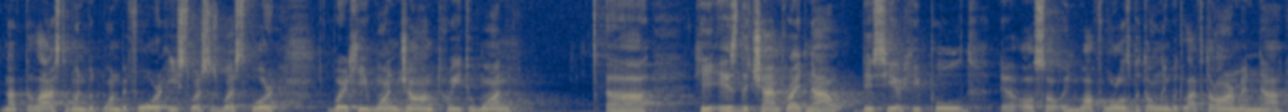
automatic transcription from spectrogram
not the last one, but one before, East versus West 4, where he won John 3 to 1. Uh, he is the champ right now. This year he pulled uh, also in WAF Worlds, but only with left arm and uh,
